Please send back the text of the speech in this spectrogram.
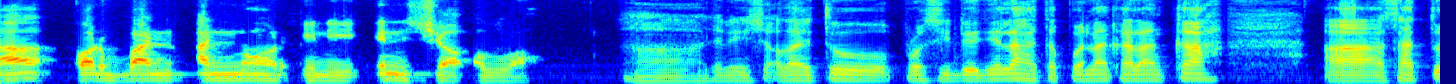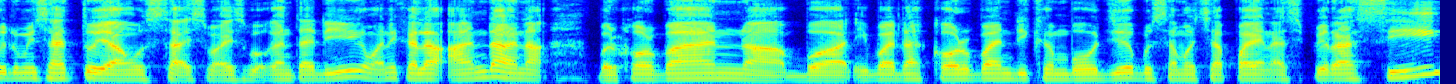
uh, korban An-Nur ini insya-Allah. Ha, jadi insya-Allah itu prosedurnya lah ataupun langkah-langkah uh, satu demi satu yang Ustaz Ismail sebutkan tadi. Maknanya kalau anda nak berkorban, nak buat ibadah korban di Kemboja bersama capaian aspirasi,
